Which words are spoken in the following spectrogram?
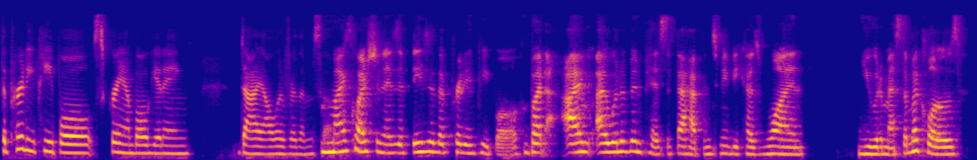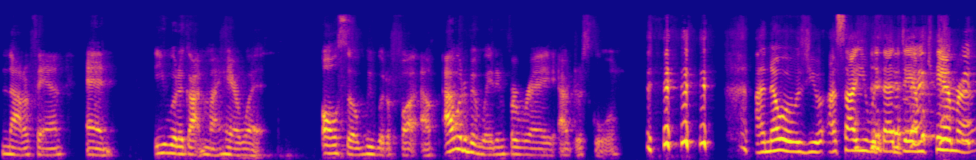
the pretty people scramble getting dye all over themselves. My question is if these are the pretty people, but I I would have been pissed if that happened to me because one, you would have messed up my clothes, not a fan, and you would have gotten my hair wet. Also, we would have fought out. I would have been waiting for Ray after school. I know it was you. I saw you with that damn camera.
